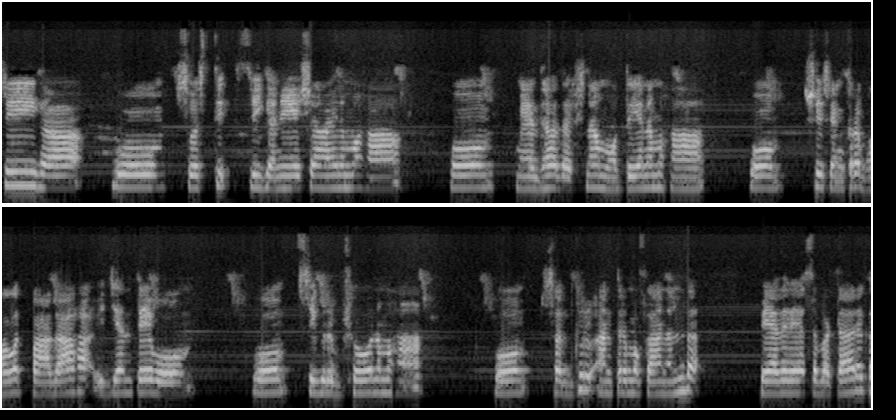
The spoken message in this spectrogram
శ్రీహ ఓం స్వస్తి శ్రీ గణేశాయ నమ ఓం మేధా దక్షిణామూర్తయ నమ ఓం శ్రీ శంకర భగవత్పాదా విజయంతే ఓం ఓం శ్రీ గురుభ్యో నమ ఓం సద్గురు అంతర్ముఖానంద వేదవ్యాస భటారక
